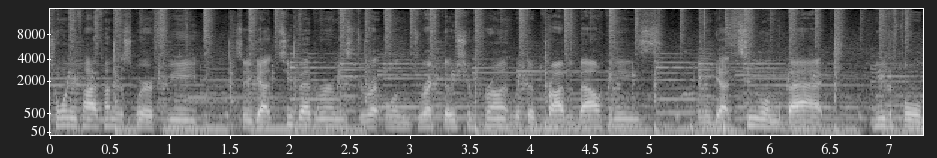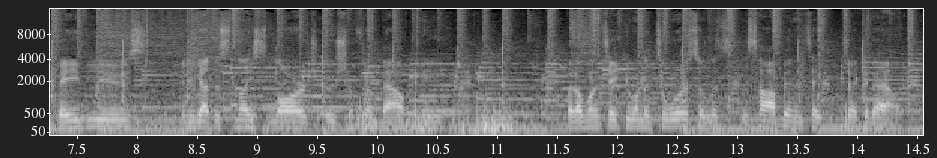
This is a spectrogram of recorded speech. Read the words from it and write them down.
2,500 square feet. So you got two bedrooms direct on direct ocean front with their private balconies, and you got two on the back, beautiful bay views, and you got this nice large oceanfront balcony. But I want to take you on a tour, so let's let's hop in and take check it out.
